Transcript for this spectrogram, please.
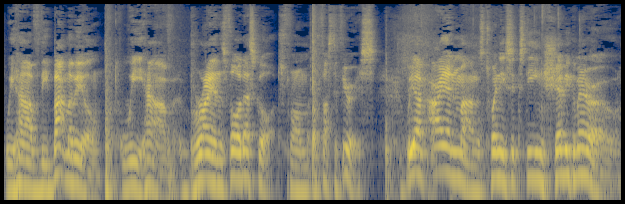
we have the Batmobile, we have Brian's Ford Escort from Fast and Furious, we have Iron Man's 2016 Chevy Camaro,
